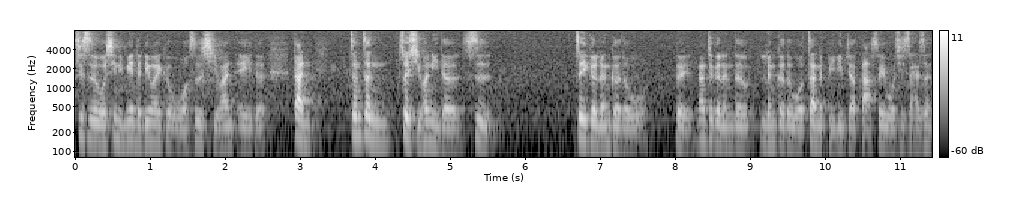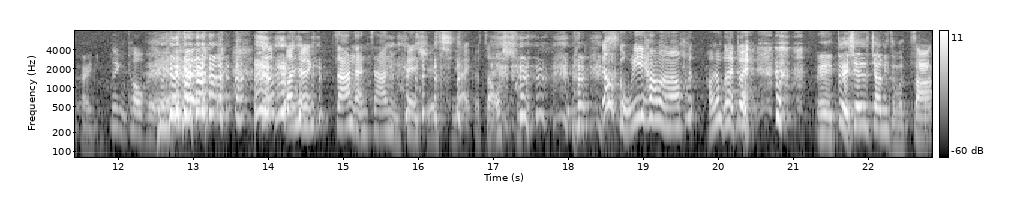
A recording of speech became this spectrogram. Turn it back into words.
其实我心里面的另外一个我是喜欢 A 的，但真正最喜欢你的是这个人格的我。对，那这个人的人格的我占的比例比较大，所以我其实还是很爱你。那你靠背，就是 完全渣男渣女可以学起来的招数。要是鼓励他们吗？不，好像不太对。哎、对，现在是教你怎么渣，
